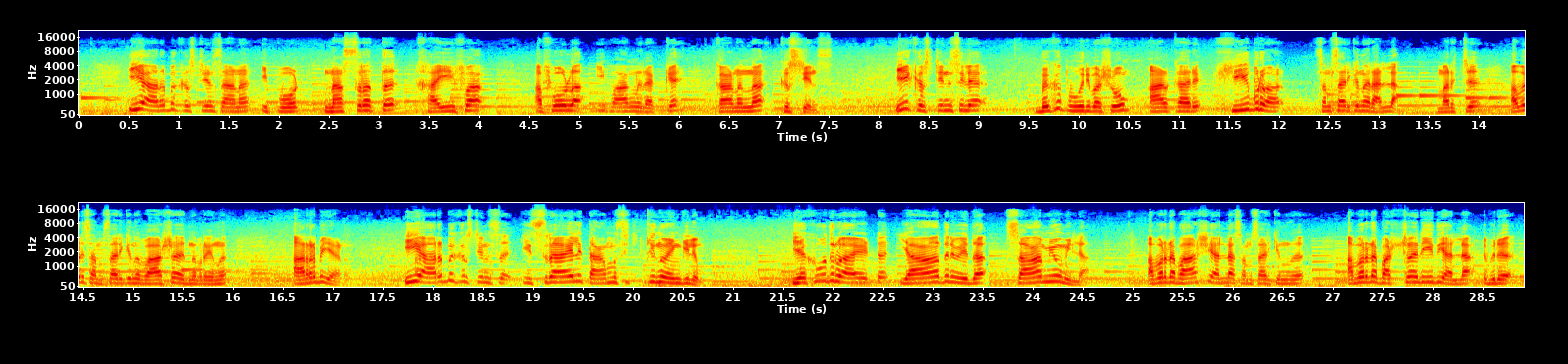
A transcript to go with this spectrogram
ഈ അറബ് ക്രിസ്ത്യൻസ് ആണ് ഇപ്പോൾ നസ്രത്ത് ഹൈഫ അഫൂള ഈ ഭാഗങ്ങളിലൊക്കെ കാണുന്ന ക്രിസ്ത്യൻസ്. ഈ ക്രിസ്ത്യൻസിൽ ബഹുഭൂരിപക്ഷവും ആൾക്കാർ ഹീബ്രു സംസാരിക്കുന്നവരല്ല. മറിച്ച് അവർ സംസാരിക്കുന്ന ഭാഷ എന്ന് പറയുന്നത് അറബിയാണ്. ഈ അറബ് ക്രിസ്ത്യൻസ് ഇസ്രായേലിൽ താമസിക്കുന്നുവെങ്കിലും യഹൂദരുമായിട്ട് യാതൊരുവിധ സാമ്യവുമില്ല. അവരുടെ ഭാഷയല്ല സംസാരിക്കുന്നത് അവരുടെ ഭക്ഷണ രീതിയല്ല ഇവർ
